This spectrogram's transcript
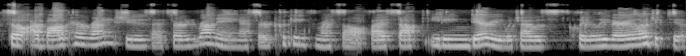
So I bought a pair of running shoes. I started running. I started cooking for myself. I stopped eating dairy, which I was clearly very allergic to.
